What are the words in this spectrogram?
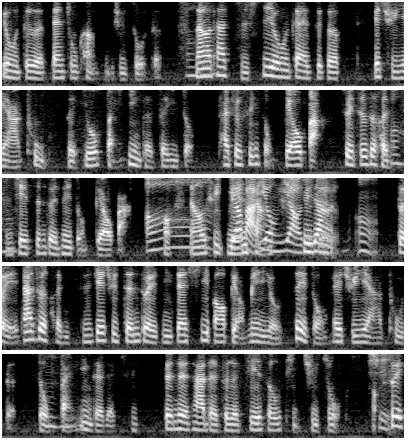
用这个单株抗体去做的，然后它只适用在这个 HER2 的有反应的这一种，它就是一种标靶，所以就是很直接针对那种标靶哦，然后去延长用药，就让嗯对，但是很直接去针对你在细胞表面有这种 HER2 的这种反应的人去针对它的这个接收体去做。是，所以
